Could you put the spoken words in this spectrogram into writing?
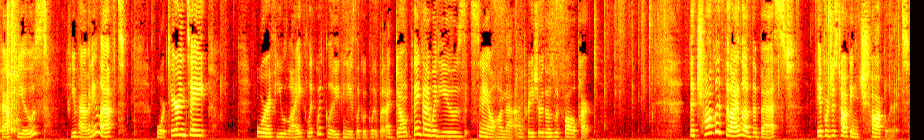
fast fuse, if you have any left, or tear and tape, or if you like liquid glue, you can use liquid glue. But I don't think I would use snail on that. I'm pretty sure those would fall apart. The chocolates that I love the best, if we're just talking chocolate,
